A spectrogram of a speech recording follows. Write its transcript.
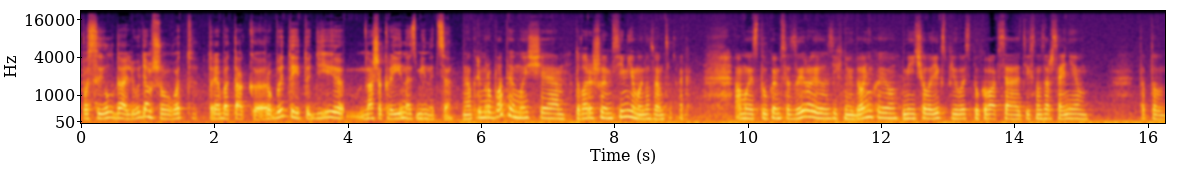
посил да, людям, що от треба так робити, і тоді наша країна зміниться. Ну, Окрім роботи, ми ще товаришуємо сім'ями, назвемо це так. А ми спілкуємося з Ірою, з їхньою донькою. Мій чоловік спіл- спілкувався тісно з Арсенієм. Тобто,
